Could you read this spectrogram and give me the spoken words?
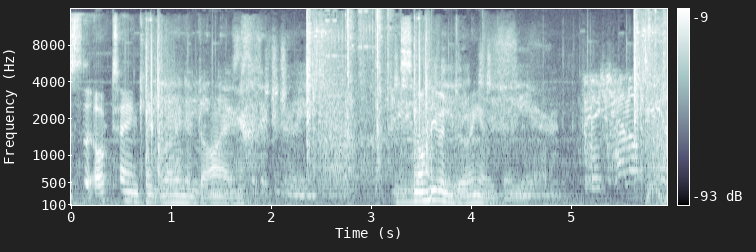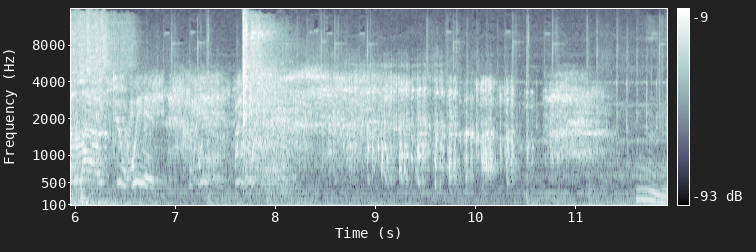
does the Octane keep running and dying? Victory. He's not even doing anything. They cannot be allowed to win. Hmm.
